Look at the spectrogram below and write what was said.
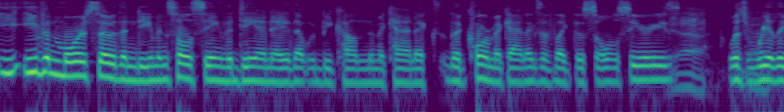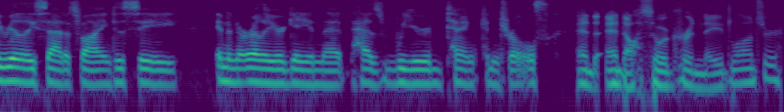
e- even more so than Demon Souls, seeing the DNA that would become the mechanics, the core mechanics of like the Soul series, yeah, was yeah. really really satisfying to see in an earlier game that has weird tank controls. And and also a grenade launcher.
